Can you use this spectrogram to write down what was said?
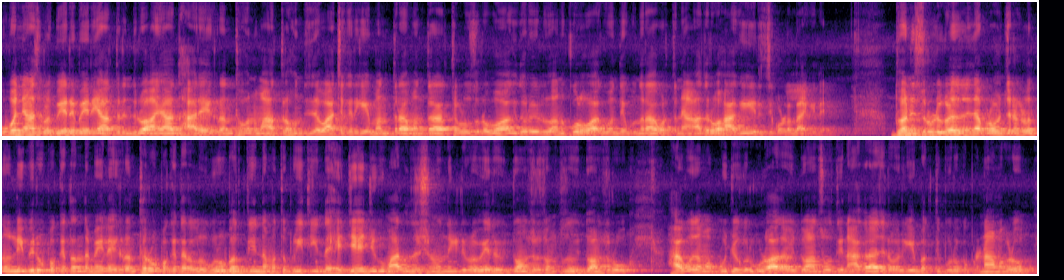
ಉಪನ್ಯಾಸಗಳು ಬೇರೆ ಬೇರೆ ಆದ್ದರಿಂದಲೂ ಆಯಾ ಧಾರೆಯ ಗ್ರಂಥವನ್ನು ಮಾತ್ರ ಹೊಂದಿದ ವಾಚಕರಿಗೆ ಮಂತ್ರ, ಮಂತ್ರಾರ್ಥಗಳು ಸುಲಭವಾಗಿ ದೊರೆಯಲು ಅನುಕೂಲವಾಗುವಂತೆ ಪುನರಾವರ್ತನೆ ಆದರೂ ಹಾಗೆ ಇರಿಸಿಕೊಳ್ಳಲಾಗಿದೆ. ಧ್ವನಿ ಸುರುಳುಗಳಲ್ಲಿನ ಪ್ರವಚನಗಳನ್ನು ಲಿಪಿರೂಪಕ್ಕೆ ತಂದ ಮೇಲೆ ಗ್ರಂಥರೂಪಕ್ಕೆ ತರಲು ಗುರುಭಕ್ತಿಯಿಂದ ಮತ್ತು ಪ್ರೀತಿಯಿಂದ ಹೆಜ್ಜೆ ಹೆಜ್ಜೆಗೂ ಮಾರ್ಗದರ್ಶನವನ್ನು ನೀಡಿರುವ ವೇದ ವಿದ್ವಾಂಸರು, ಸಂಸ್ಕೃತ ವಿದ್ವಾಂಸರು ಹಾಗೂ ನಮ್ಮ ಪೂಜ್ಯ ಗುರುಗಳು ಆದ ವಿದ್ವಾಂಸೋತಿ ನಾಗರಾಜರವರಿಗೆ ಭಕ್ತಿಪೂರ್ವಕ ಪ್ರಣಾಮಗಳು.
